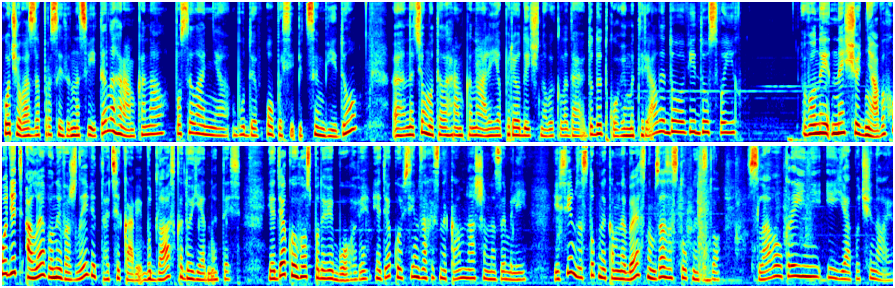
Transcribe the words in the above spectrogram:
Хочу вас запросити на свій телеграм-канал. Посилання буде в описі під цим відео. Е, На цьому телеграм-каналі я періодично викладаю додаткові матеріали до відео своїх. Вони не щодня виходять, але вони важливі та цікаві. Будь ласка, доєднуйтесь. Я дякую Господові Богові. Я дякую всім захисникам нашим на землі і всім заступникам небесним за заступництво. Слава Україні! І я починаю.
